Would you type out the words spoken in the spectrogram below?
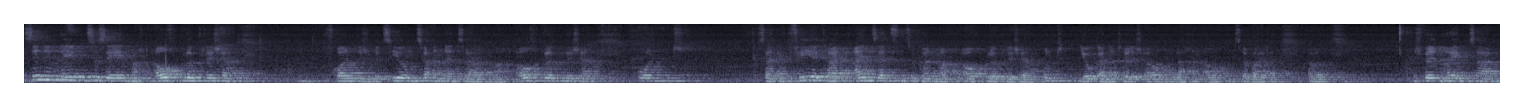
Sinn im Leben zu sehen, macht auch glücklicher. Freundliche Beziehungen zu anderen zu haben, macht auch glücklicher. Und seine Fähigkeiten einsetzen zu können, macht auch glücklicher. Und Yoga natürlich auch und Lachen auch und so weiter. Aber ich will nur eben sagen,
